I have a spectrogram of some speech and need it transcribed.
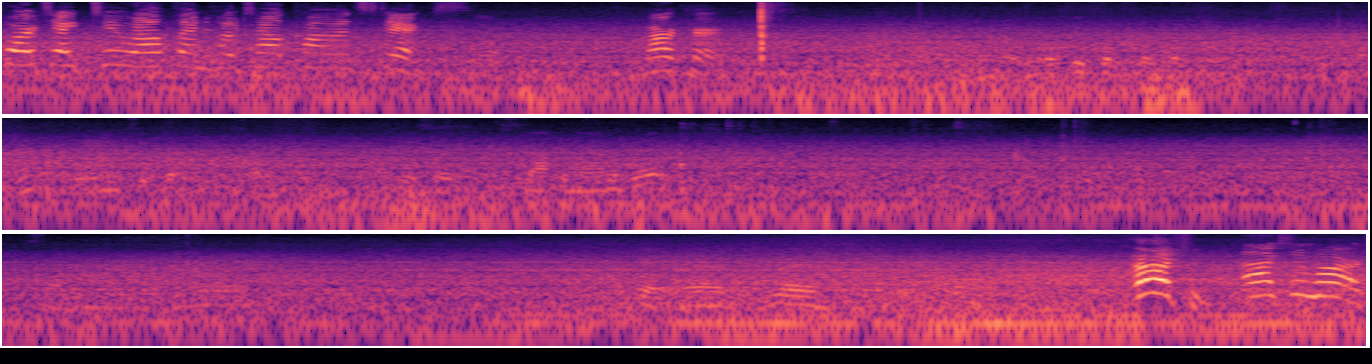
four, take two, Alpha and Hotel Common Sticks. Marker. Stopping down a bit. Okay, and red. Action! Action mark.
